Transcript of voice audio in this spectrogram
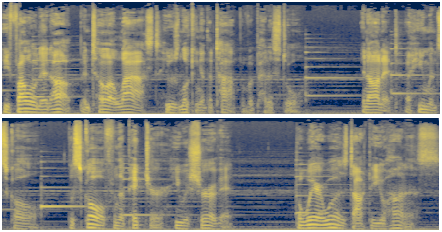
He followed it up until at last he was looking at the top of a pedestal, and on it a human skull. The skull from the picture, he was sure of it. But where was Dr. Johannes?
